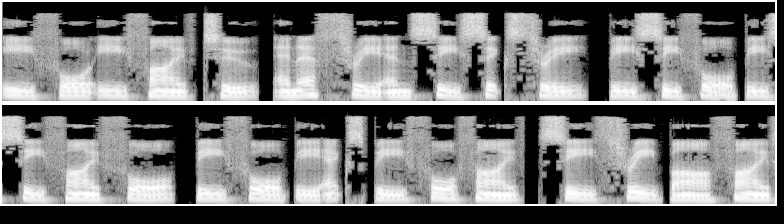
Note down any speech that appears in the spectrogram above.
E4 E52 NF3 NC63 BC4 BC54 B4 BXB45 C3 bar 5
